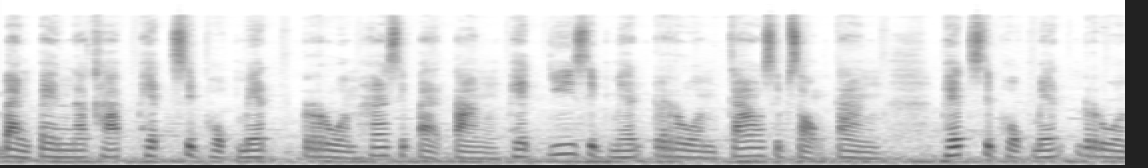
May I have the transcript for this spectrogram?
แบ่งเป็นนะครับเพชร 16 เม็ดรวม 58 ตังค์เพชร 20 เม็ดรวม 92 ตังค์เพชร 16 เม็ดรวม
